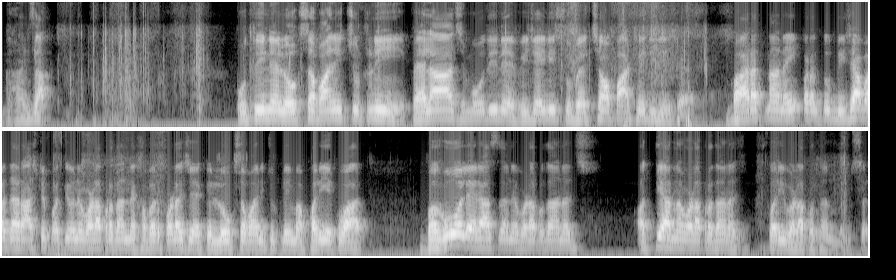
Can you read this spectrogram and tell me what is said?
ગાંજા. પુતિને લોકસભાની ચૂંટણી, પહેલા જ મોદીને વિજયની શુભેચ્છાઓ પાઠવી દીધી છે. ભારતના નહીં, પરંતુ બીજા બધા રાષ્ટ્રપતિઓને વડાપ્રધાનને ખબર પડે છે કે લોકસભાની ચૂંટણીમાં ફરી એકવાર ભગવો લહેરાશે અને વડાપ્રધાન જ, અત્યારના વડાપ્રધાન જ ફરી વડાપ્રધાન બનશે.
